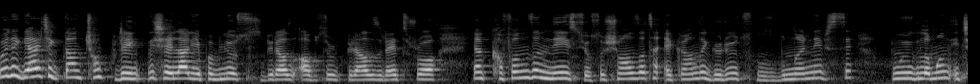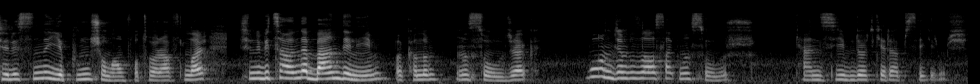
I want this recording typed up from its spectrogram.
Böyle gerçekten çok renkli şeyler yapabiliyorsunuz. Biraz absürt, biraz retro. Yani kafanıza ne istiyorsa şu an zaten ekranda görüyorsunuz. Bunların hepsi bu uygulamanın içerisinde yapılmış olan fotoğraflar. Şimdi bir tane de ben deneyeyim. Bakalım nasıl olacak. Bu amcamızı alsak nasıl olur? Kendisi 24 kere hapise girmiş.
